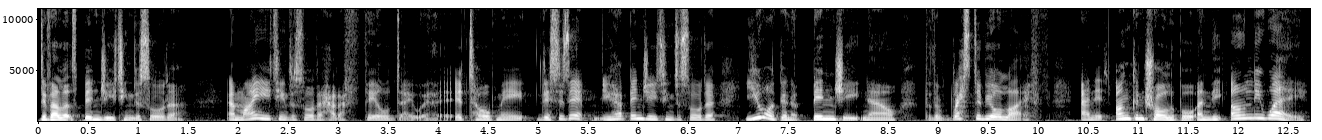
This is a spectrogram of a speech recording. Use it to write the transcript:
develops binge eating disorder. And my eating disorder had a field day with it. It told me, this is it. You have binge eating disorder. You are going to binge eat now for the rest of your life. And it's uncontrollable. And the only way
